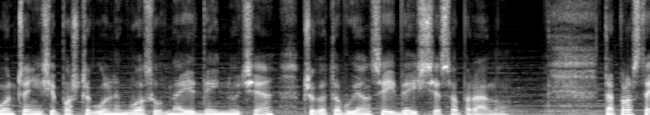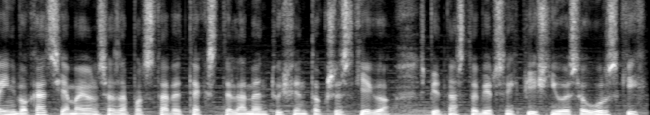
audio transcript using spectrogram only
łączenie się poszczególnych głosów na jednej nucie, przygotowującej wejście sopranu. Ta prosta inwokacja, mająca za podstawę tekst lamentu świętokrzyskiego z XV-wiecznych pieśni łesogórskich,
